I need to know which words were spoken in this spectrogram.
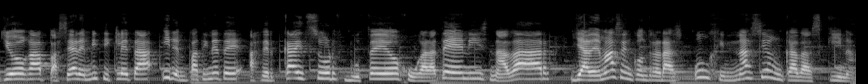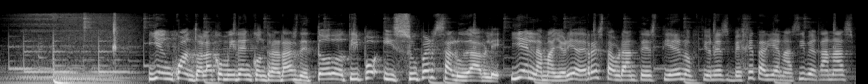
yoga, pasear en bicicleta, ir en patinete, hacer kitesurf, buceo, jugar a tenis, nadar y además encontrarás un gimnasio en cada esquina. Y en cuanto a la comida encontrarás de todo tipo y súper saludable. Y en la mayoría de restaurantes tienen opciones vegetarianas y veganas,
